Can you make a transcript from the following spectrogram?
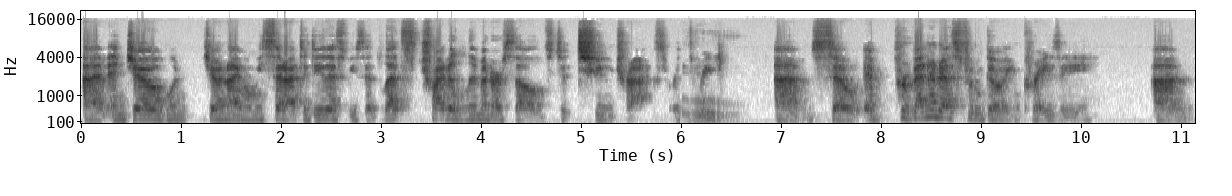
Um, and Joe, when Joe and I, when we set out to do this, we said let's try to limit ourselves to two tracks or three. Ooh. Um, so it prevented us from going crazy. Um,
